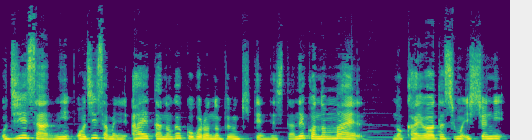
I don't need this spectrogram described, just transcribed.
おじいさんに、おじい様に会えたのが心の分岐点でしたね。この前の会話私も一緒に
